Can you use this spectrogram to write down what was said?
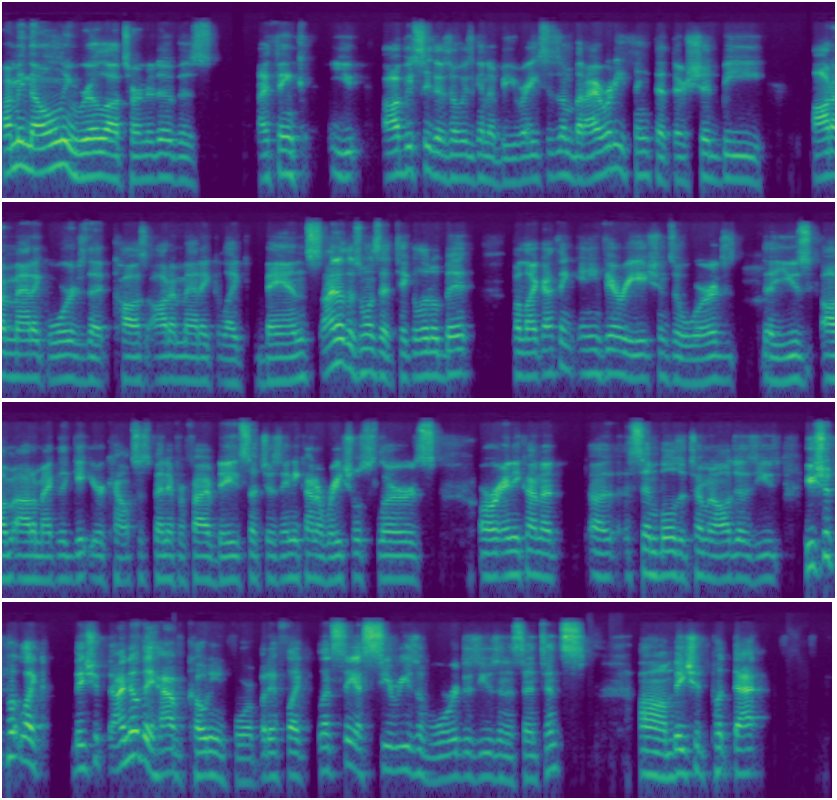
I mean, the only real alternative is, I think you obviously there's always going to be racism, but I already think that there should be automatic words that cause automatic like bans. I know there's ones that take a little bit, but like I think any variations of words that use automatically get your account suspended for five days, such as any kind of racial slurs or any kind of uh, symbols or terminology is used, you should put like they should. I know they have coding for it, but if like let's say a series of words is used in a sentence, um, they should put that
